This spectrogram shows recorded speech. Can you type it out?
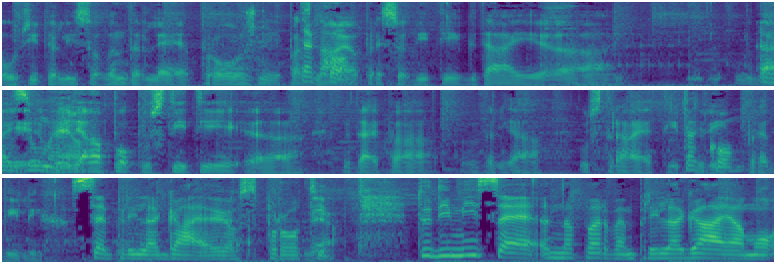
učitelji so vendarle prožni, pa tako. znajo presoditi, kdaj kdaj Razumejo. velja popustiti, uh, kdaj pa velja ustrajati Tako, pri pravilih. Se prilagajajo sproti. Ja. Tudi mi se na prvem prilagajamo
